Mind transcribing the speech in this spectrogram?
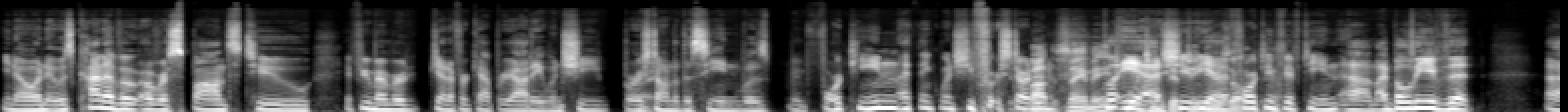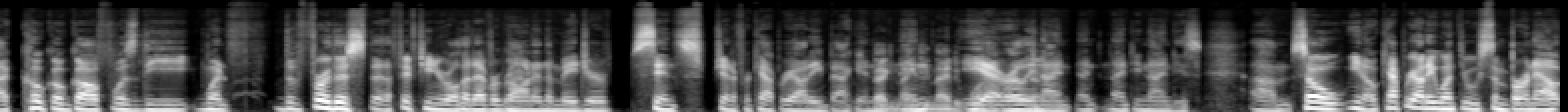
You know, and it was kind of a, a response to, if you remember Jennifer Capriati when she burst right. onto the scene was 14, I think, when she first started. About the same age. 14, yeah, she yeah 14, old, 15. Um, I believe that uh, Coco Gauff was the went the furthest the 15 year old had ever gone in a major since Jennifer Capriati back in, back in yeah early yeah. Nine, 1990s. Um, so you know Capriati went through some burnout,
